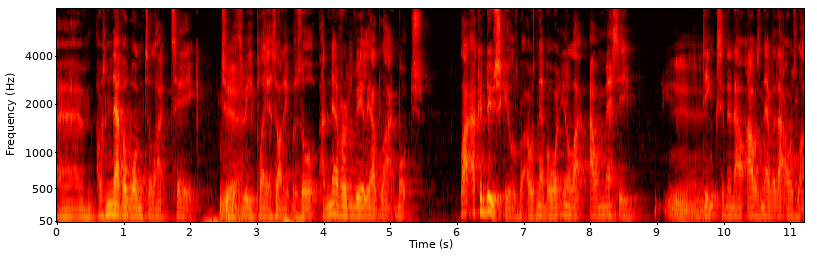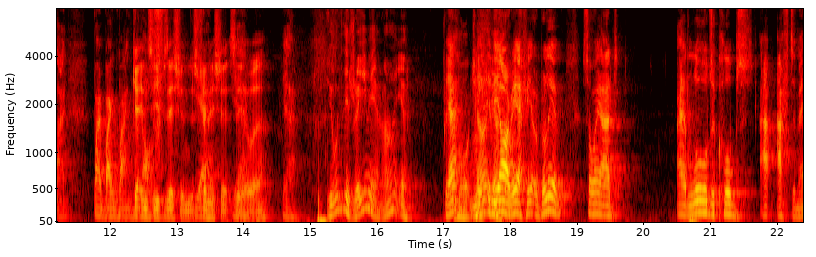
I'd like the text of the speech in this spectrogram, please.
Um, I was never one to like take two or three players on. It was all I never really had like much. Like I can do skills, but I was never one. You know, like how Messi Yeah. dinks in and out. I was never that. I was like bang, bang, bang. Get and into your position, just Yeah, finish it, see yeah. it away. Yeah. You live the dream here, aren't you? Pretty yeah, much, in aren't the you? RAF, yeah, it was brilliant. So I had, I had loads of clubs a- after me.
